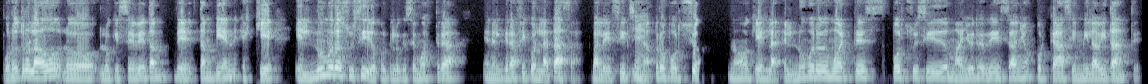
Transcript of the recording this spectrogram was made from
Por otro lado, lo, que se ve también es que el número de suicidios, porque lo que se muestra en el gráfico es la tasa, vale decir, una proporción, ¿no? que es la, el número de muertes por suicidio mayores de 10 años por cada 100.000 habitantes,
